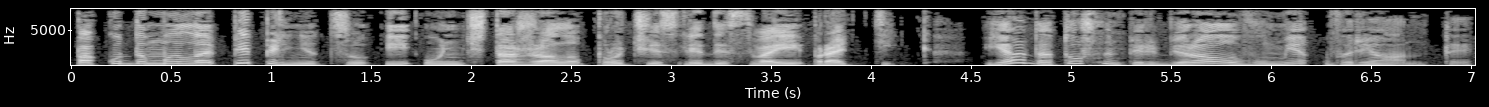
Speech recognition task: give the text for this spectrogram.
Покуда мыла пепельницу и уничтожала прочие следы своей протик, я дотошно перебирала в уме варианты,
